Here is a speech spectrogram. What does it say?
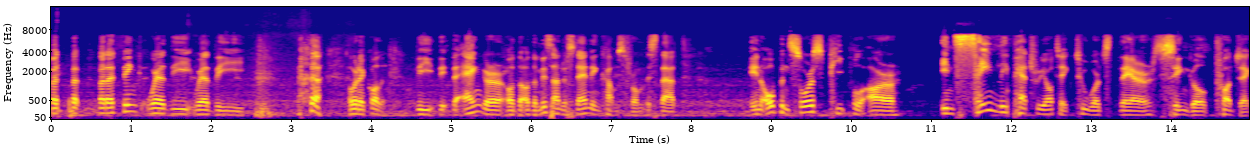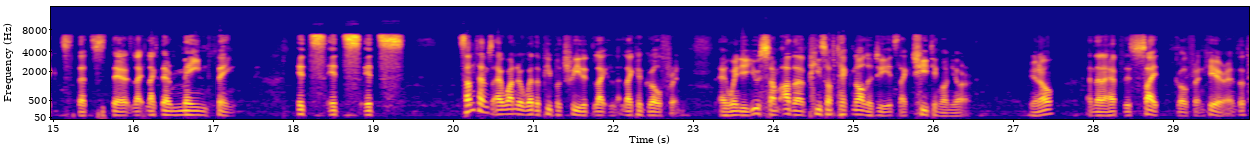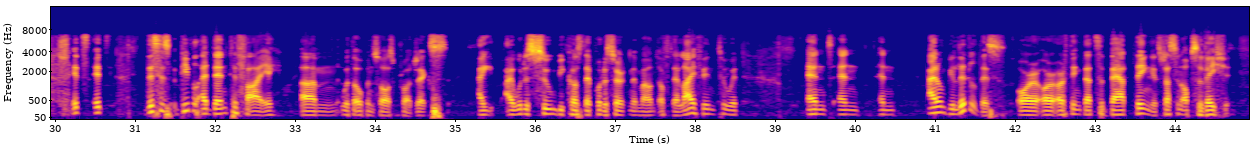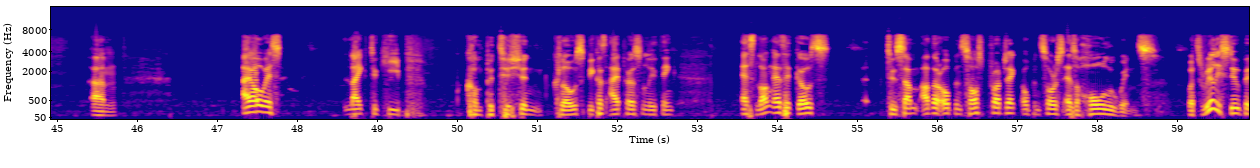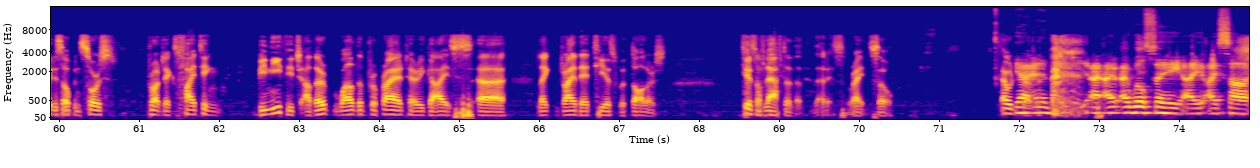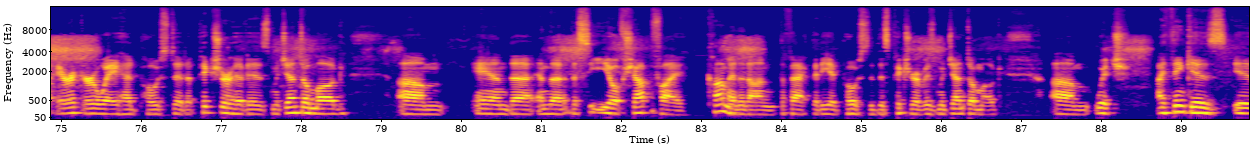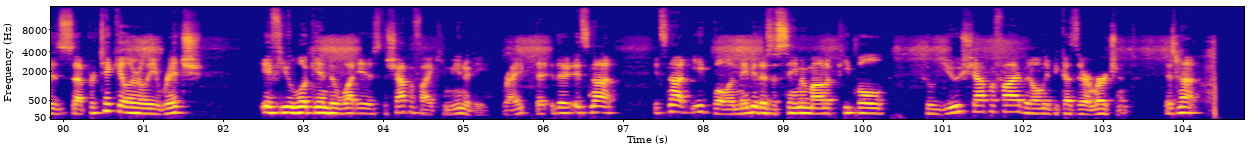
But but but I think where the where the how would I call it? The, the, the anger or the, or the misunderstanding comes from is that in open source people are insanely patriotic towards their single project that's their like like their main thing. It's it's it's sometimes i wonder whether people treat it like like a girlfriend. And when you use some other piece of technology it's like cheating on your you know and then I have this side girlfriend here, and it's it's this is people identify um, with open source projects. I I would assume because they put a certain amount of their life into it, and and and I don't belittle this or or, or think that's a bad thing. It's just an observation. Um, I always like to keep competition close because I personally think as long as it goes to some other open source project, open source as a whole wins. What's really stupid is open source projects fighting beneath each other while the proprietary guys uh, like dry their tears with dollars, tears of laughter. That that is right. So. Would, yeah, and I, I, will say I, I, saw Eric Irway had posted a picture of his Magento mug, um, and uh, and the the CEO of Shopify commented on the fact that he had posted this picture of his Magento mug, um, which I think is is uh, particularly rich if you look into what is the Shopify community. Right, the, the, it's not it's not equal, and maybe there's the same amount of people who use Shopify, but only because they're a merchant. There's not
